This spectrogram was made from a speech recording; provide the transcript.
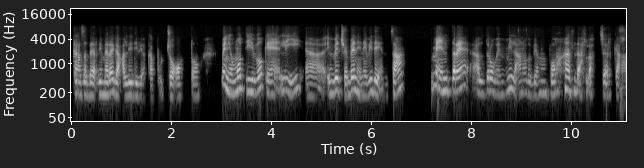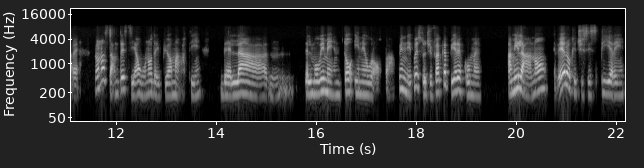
casa Berrime Regalli di via Cappuccio 8. Quindi un motivo che lì eh, invece è ben in evidenza, mentre altrove in Milano dobbiamo un po' andarlo a cercare, nonostante sia uno dei più amati della, del movimento in Europa. Quindi questo ci fa capire come a Milano è vero che ci si ispiri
